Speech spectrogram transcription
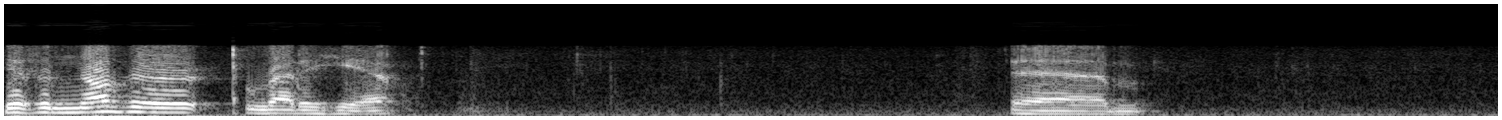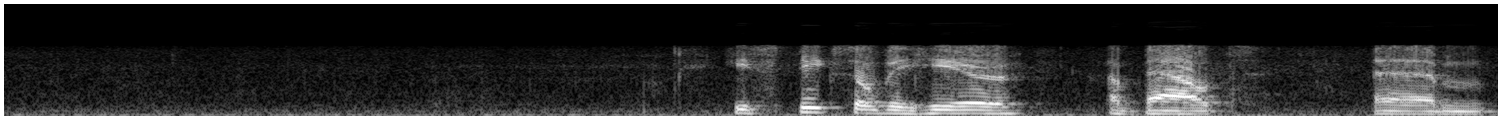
There's another letter here. Um, he speaks over here about, um,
